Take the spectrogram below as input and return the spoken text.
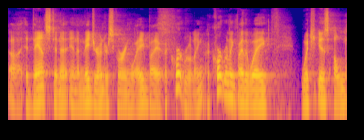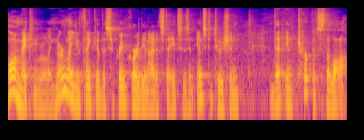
uh, advanced in a, in a major underscoring way by a court ruling, a court ruling, by the way, which is a lawmaking ruling. Normally, you think of the Supreme Court of the United States as an institution that interprets the law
